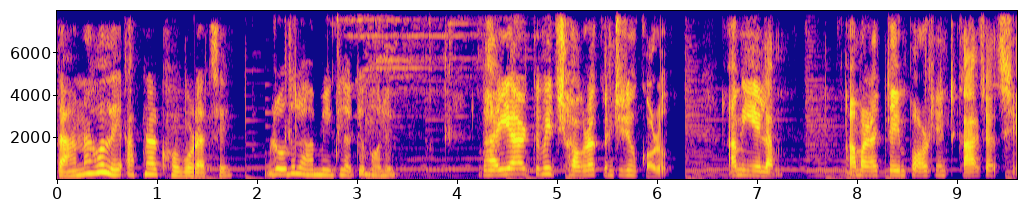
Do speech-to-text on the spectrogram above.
তা না হলে আপনার খবর আছে। রোদেলা মেঘলাকে বলে ভাইয়া আর তুমি ঝগড়া কন্টিনিউ করো। আমি এলাম। আমার একটা ইম্পর্টেন্ট কাজ আছে।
